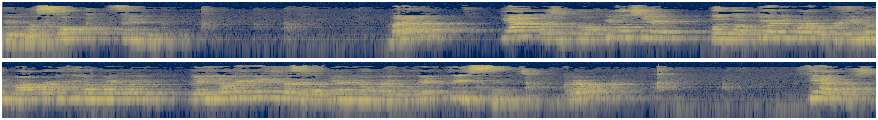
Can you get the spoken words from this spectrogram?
કે 200 સેન્ટીમીટર બરાબર? ત્યાર પછી તકિયો છે, તો તકિયાની માપ આપણે એનું માપ પટ્ટીથી લંબાઈ કરીએ તો એની લંબાઈ કેટલી થશે તકિયાની લંબાઈ તો કે 30 સેમી છે બરાબર ત્યાર પછી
